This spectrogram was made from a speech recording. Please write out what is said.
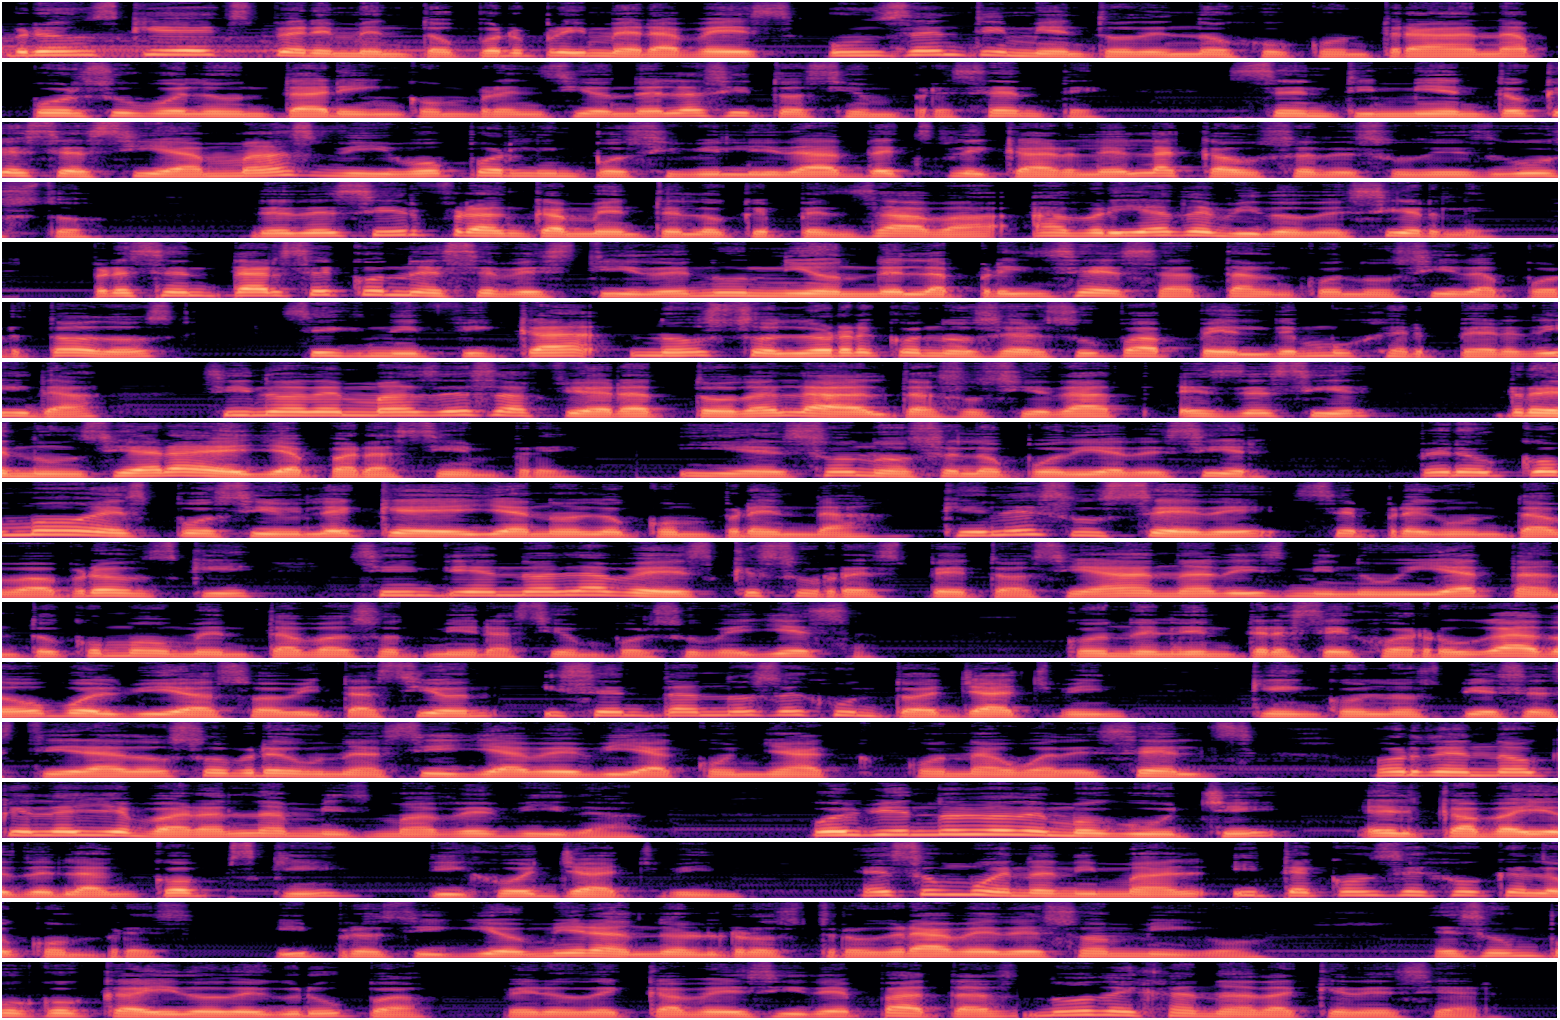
Bronsky experimentó por primera vez un sentimiento de enojo contra Ana por su voluntaria incomprensión de la situación presente, sentimiento que se hacía más vivo por la imposibilidad de explicarle la causa de su disgusto. De decir francamente lo que pensaba, habría debido decirle. Presentarse con ese vestido en unión de la princesa, tan conocida por todos, significa no solo reconocer su papel de mujer perdida, sino además desafiar a toda la alta sociedad, es decir, renunciar a ella para siempre. Y eso no se lo podía decir. Pero ¿cómo es posible que ella no lo comprenda? ¿Qué le sucede? se preguntaba Bronsky, sintiendo a la vez que su respeto hacia Ana disminuía tanto como aumentaba su admiración por su belleza. Con el entrecejo arrugado volvió a su habitación y sentándose junto a Yachvin, quien con los pies estirados sobre una silla bebía coñac con agua de Seltz, ordenó que le llevaran la misma bebida. Volviéndolo de Moguchi, el caballo de Lankovsky, dijo Yachvin, es un buen animal y te aconsejo que lo compres. Y prosiguió mirando el rostro grave de su amigo. Es un poco caído de grupa, pero de cabeza y de patas no deja nada que desear.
